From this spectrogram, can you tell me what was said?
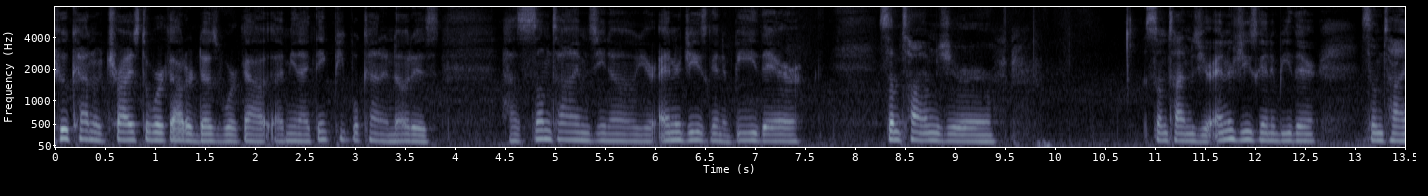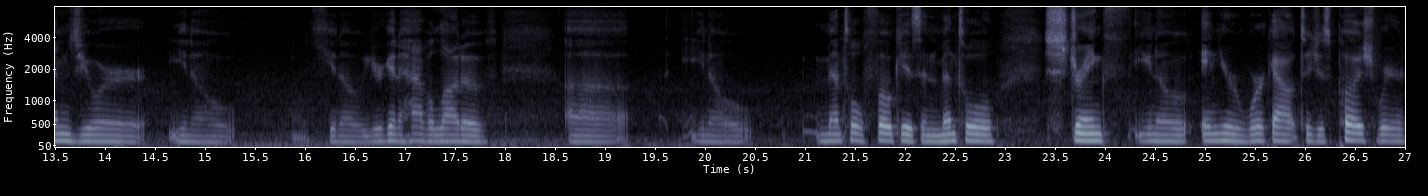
who kind of tries to work out or does work out i mean i think people kind of notice how sometimes you know your energy is going to be there. Sometimes your sometimes your energy is going to be there. Sometimes you're you know you know you're going to have a lot of uh you know mental focus and mental strength you know in your workout to just push where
